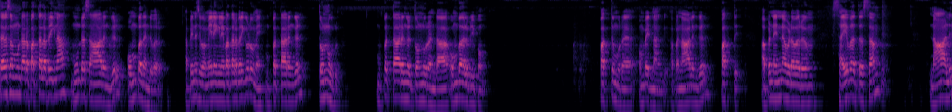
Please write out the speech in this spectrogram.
சைவசம் மூண்டாறு பத்தால் பிரிக்கினா மூண்டஸ் ஆறுங்கள் ஒன்பது ரெண்டு வரும். அப்போ என்ன செய்வோம்? மேலே எங்களையும் பத்தால் பிரிக்க விடுவோமே. முப்பத்தாறுங்கள் தொண்ணூறு. முப்பத்தாறுங்கள் தொண்ணூறுண்டா ஒன்பதால் பிரிப்போம். பத்து முறை ஒன்பது நான்கு. அப்போ நாலுங்கள் பத்து. அப்படின்னு என்ன விட வரும்? சைவ தசம் நாலு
